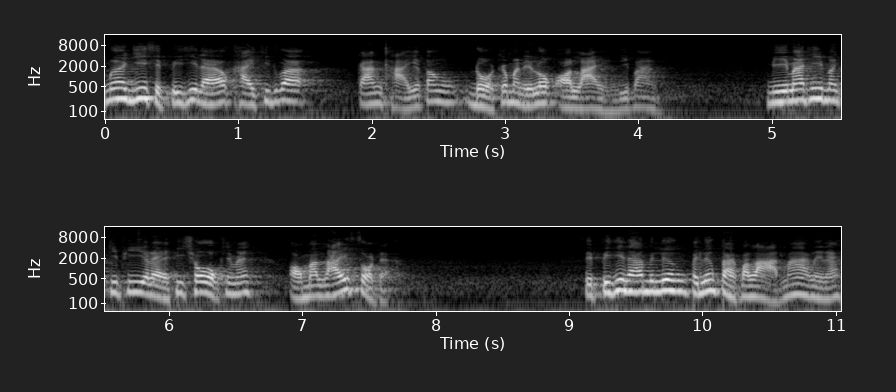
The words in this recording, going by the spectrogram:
เมื่อ 20 ปีที่แล้ว ใครคิดว่าการขายจะต้องโดดเข้ามาในโลกออนไลน์อย่างนี้บ้าง มีไหมที่เมื่อกี้พี่อะไรพี่โชคใช่ไหมออกมาไลฟ์สดอะสิปีที่แล้วเป็นเรื่องเป็นเรื่องแปลกประหลาดมากเลยนะ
